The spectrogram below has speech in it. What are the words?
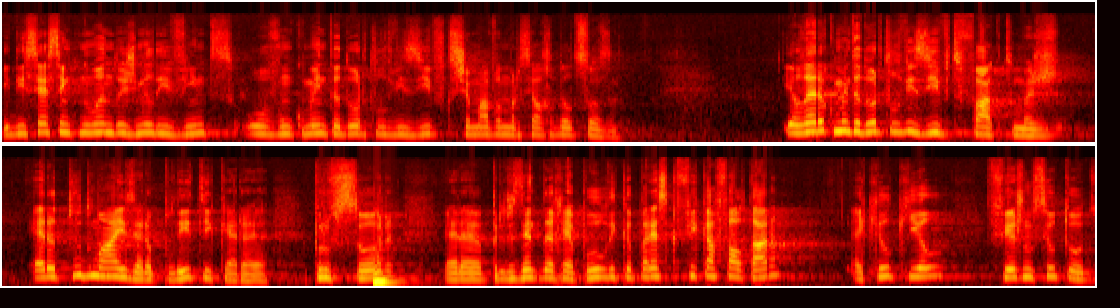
e dissessem que no ano 2020 houve um comentador televisivo que se chamava Marcelo Rebelo de Sousa. Ele era comentador televisivo, de facto, mas era tudo mais, era política, era professor, era Presidente da República, parece que fica a faltar aquilo que ele fez no seu todo.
